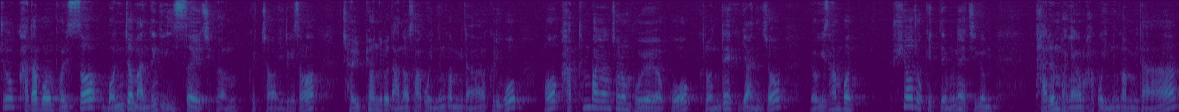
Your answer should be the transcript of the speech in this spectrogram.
자, 쭉 가다 보면 벌써 먼저 만든 게 있어요, 지금. 그쵸? 이렇게 해서 절편으로 나눠서 하고 있는 겁니다. 그리고, 어, 같은 방향처럼 보여요, 꼭. 그런데 그게 아니죠. 여기서 한번 휘어줬기 때문에 지금 다른 방향으로 가고 있는 겁니다.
